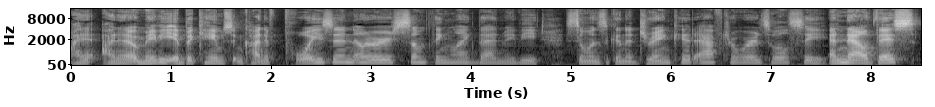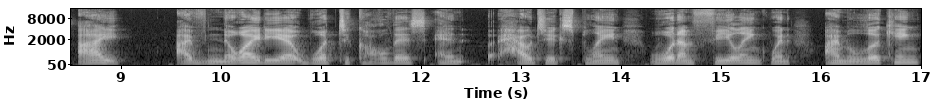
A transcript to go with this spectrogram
I, I don't know, maybe it became some kind of poison or something like that. Maybe someone's gonna drink it afterwards. We'll see. And now this, I I've no idea what to call this and how to explain what I'm feeling when I'm looking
